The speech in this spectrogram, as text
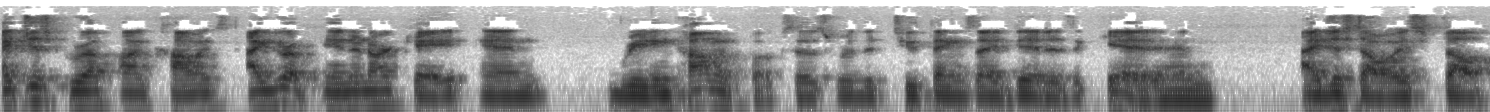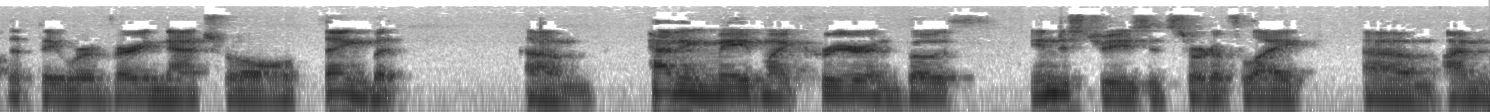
I just grew up on comics. I grew up in an arcade and reading comic books. Those were the two things i did as a kid. And i just always felt that they were a very natural thing. But um, having made my career in both industries it's sort of like um, i'm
